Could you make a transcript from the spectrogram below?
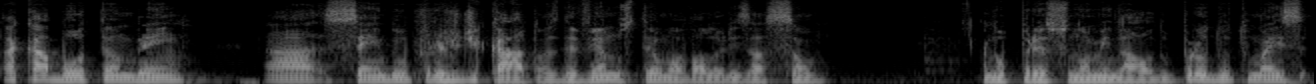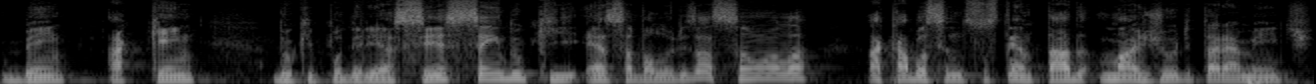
acabou também uh, sendo prejudicado. Nós devemos ter uma valorização no preço nominal do produto, mas bem aquém do que poderia ser, sendo que essa valorização ela acaba sendo sustentada majoritariamente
